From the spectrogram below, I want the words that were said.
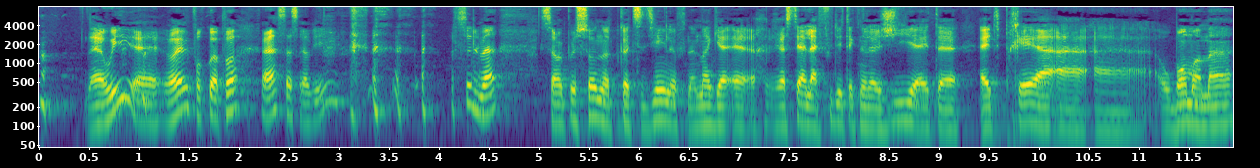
ben oui, euh, ouais, pourquoi pas? Hein, ça serait bien. Absolument. C'est un peu ça notre quotidien, là, finalement, euh, rester à l'affût des technologies, être, être prêt à, à, au bon moment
